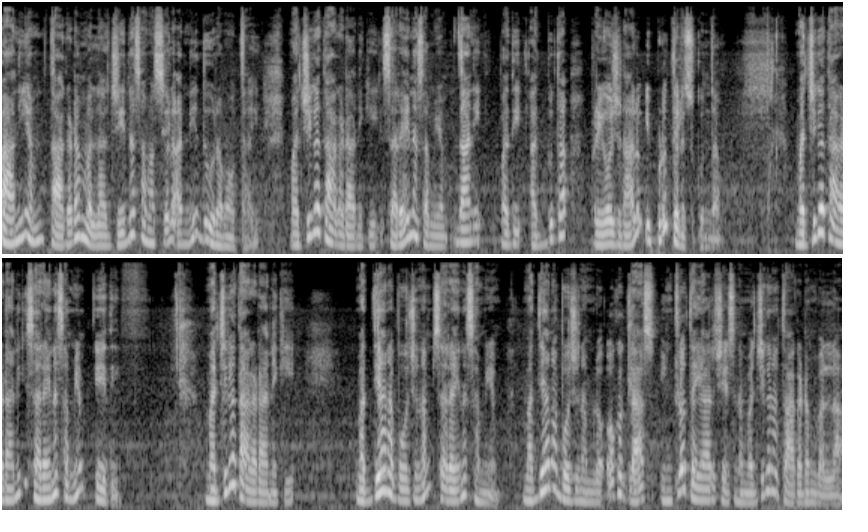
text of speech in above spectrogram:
పానీయం తాగడం వల్ల జీర్ణ సమస్యలు అన్నీ దూరం అవుతాయి మజ్జిగ తాగడానికి సరైన సమయం దాని పది అద్భుత ప్రయోజనాలు ఇప్పుడు తెలుసుకుందాం. మజ్జిగ తాగడానికి సరైన సమయం ఏది? మజ్జిగ తాగడానికి మధ్యాహ్న భోజనం సరైన సమయం. మధ్యాహ్న భోజనంలో ఒక గ్లాస్ ఇంట్లో తయారు చేసిన మజ్జిగను తాగడం వల్ల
